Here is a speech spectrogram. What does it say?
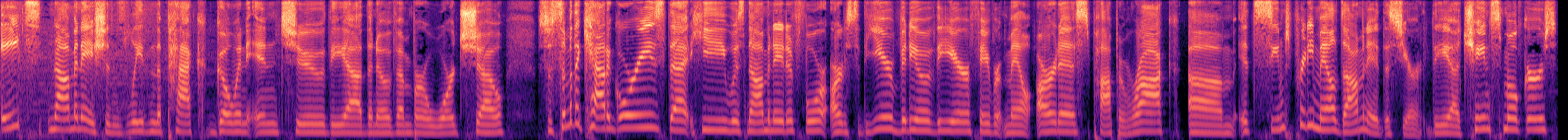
eight nominations, leading the pack going into the uh, the November awards show. So some of the categories that he was nominated for: Artist of the Year, Video of the Year, Favorite Male Artist, Pop and Rock. Um, it seems pretty male dominated this year. The uh, Chainsmokers.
